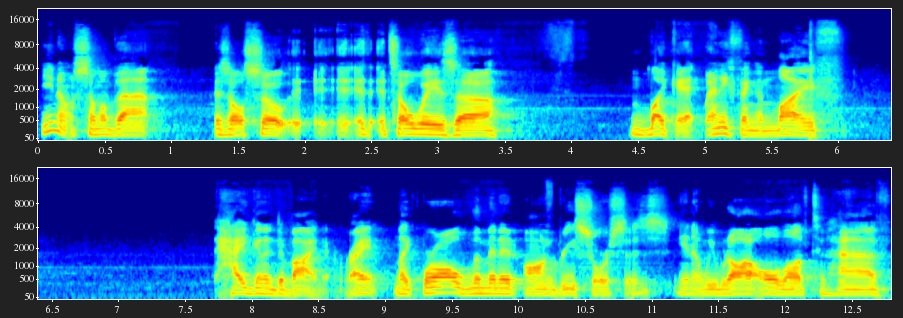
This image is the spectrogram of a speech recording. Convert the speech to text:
you know, some of that is also, it, it, it's always uh, like anything in life, how you going to divide it, right? Like, we're all limited on resources. You know, we would all love to have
